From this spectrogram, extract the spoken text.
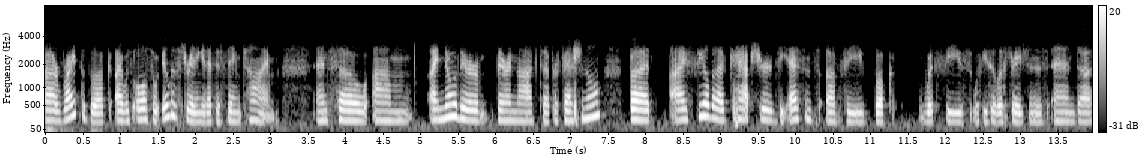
uh, write the book. I was also illustrating it at the same time. And so um, I know they're they're not uh, professional, but I feel that I've captured the essence of the book with these with these illustrations and uh,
